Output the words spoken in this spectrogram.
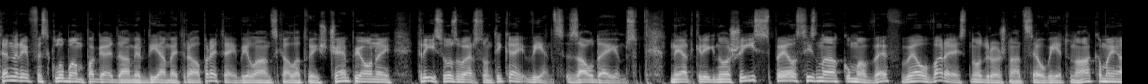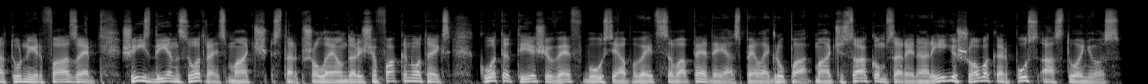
Tenerifes klubam pagaidām ir diametrāli pretēji bilants kā Latvijas čempionai - trīs uzvaras un tikai viens zaudējums. Neatkarīgi no šīs spēles iznākuma VF vēl varēs nodrošināt sev vietu nākamajā turnīra fāzē. Šīs dienas otrais mačs starp Šolē un Dariša Faka noteiks pateiks, ko tad tieši VF būs jāpaveic savā pēdējā spēlē grupā. Māča sākums arēnā Rīga šovakar pusastoņos.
